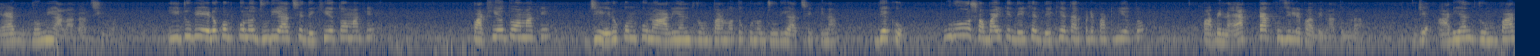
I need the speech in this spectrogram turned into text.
একদমই আলাদা ছিল। ইউটিউবে এরকম কোনো জুড়ি আছে? দেখিয়ে তো আমাকে। পাঠিয়েও তো আমাকে যে এরকম কোনো আরিয়ান রুম্পার মতো কোনো জুড়ি আছে কি না দেখো, পুরো সবাইকে দেখে দেখে তারপরে পাঠিয়ে তো পাবে না। একটা খুঁজিলে পাবে না তোমরা। যে আরিয়ান রুম্পার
